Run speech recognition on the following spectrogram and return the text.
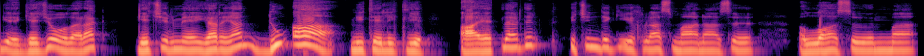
gece olarak geçirmeye yarayan dua nitelikli ayetlerdir. İçindeki ihlas manası, Allah'a sığınma,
